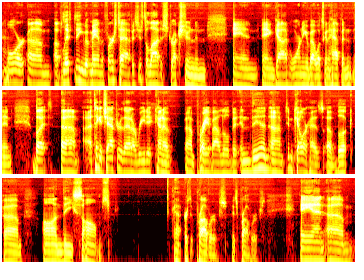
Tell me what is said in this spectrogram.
more um, uplifting, but man, the first half it's just a lot of destruction and and and God warning about what's going to happen. And but um, I take a chapter of that, I read it, kind of um, pray about it a little bit, and then um, Tim Keller has a book um, on the Psalms, uh, or is it Proverbs? It's Proverbs, and um,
